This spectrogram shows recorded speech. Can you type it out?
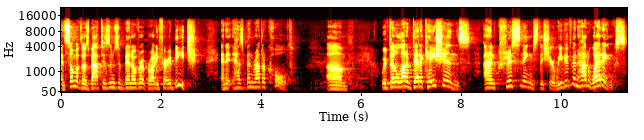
And some of those baptisms have been over at Broughty Ferry Beach, and it has been rather cold. Um, we've done a lot of dedications and christenings this year. We've even had weddings.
